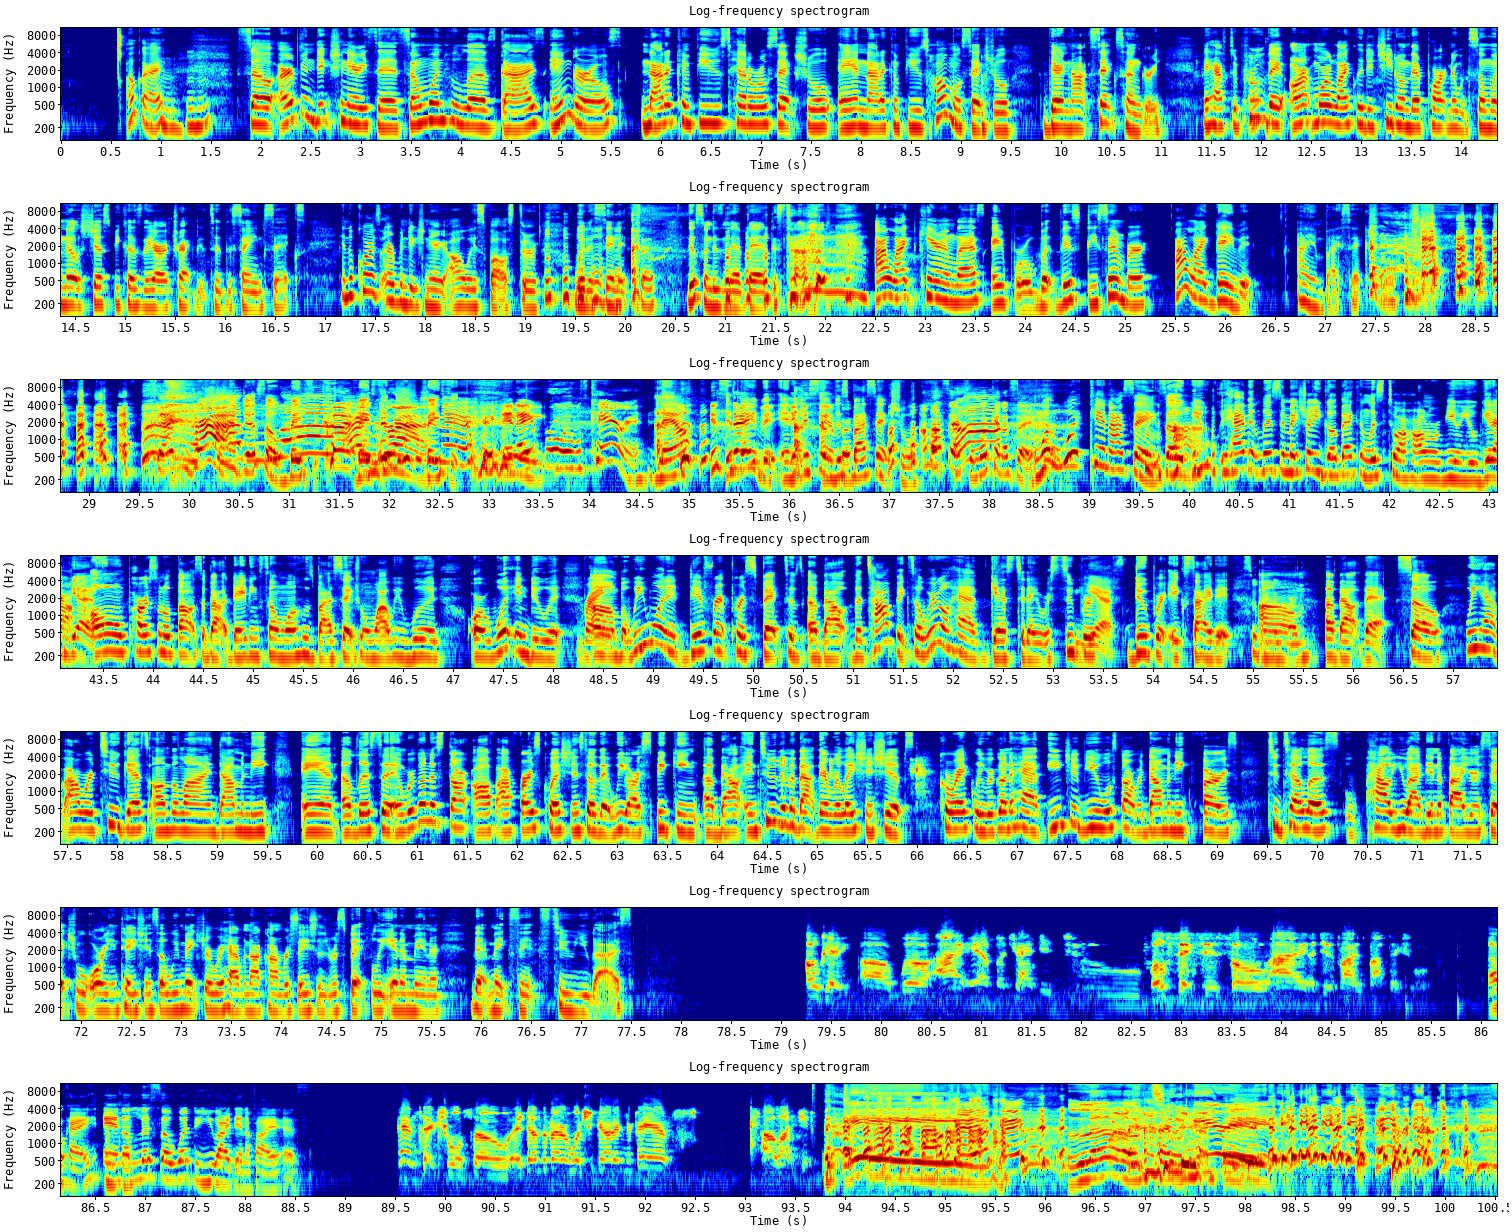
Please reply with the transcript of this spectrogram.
Okay. Mm-hmm. So Urban Dictionary says someone who loves guys and girls, not a confused heterosexual and not a confused homosexual. They're not sex hungry. They have to Oh. prove they aren't more likely to cheat on their partner with someone else just because they are attracted to the same sex. And of course, Urban Dictionary always falls through with a sentence. So this one isn't that bad this time. I liked Karen last April, but this December, I like David. I am bisexual. Dry. just so basic. Cut basic, dry. basic. In April, it was Karen. Now it's, David and in I- I'm December. just bisexual. I'm bisexual. What can I say? what what can I say? So if you haven't listened, make sure you go back and listen to our Harlem review, and you'll get our Yes. own personal thoughts about dating someone who's bisexual and why we would or wouldn't do it. Right. Um, but we wanted different perspectives about the topic, so we're gonna have guests today. We're super Yes. duper excited Super duper. um, about that. So we have our two guests on the line, Dominique and Alyssa, and we're gonna start off our first question so that we are speaking about and to them about their relationships correctly. We're gonna have each of you. We'll start with Dominique first to tell us how you identify your sexual orientation, so we make sure we're having our conversations respectfully in a manner that makes sense to you guys. Okay. Uh, well, I am attracted to both sexes, so I identify as bisexual. Okay. And Okay. Alyssa, what do you identify as? Pansexual, so it doesn't matter what you got in your pants. I like it. Hey, okay. love to hear it.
